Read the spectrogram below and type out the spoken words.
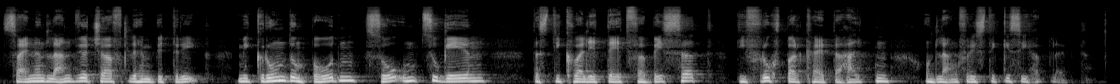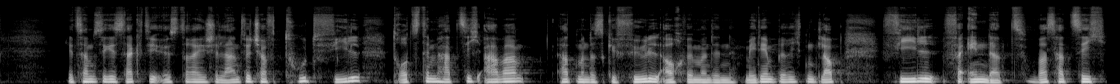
seinen landwirtschaftlichen Betrieb mit Grund und Boden so umzugehen, dass die Qualität verbessert, die Fruchtbarkeit erhalten und langfristig gesichert bleibt. Jetzt haben Sie gesagt, die österreichische Landwirtschaft tut viel. Trotzdem hat sich aber, hat man das Gefühl, auch wenn man den Medienberichten glaubt, viel verändert. Was hat sich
